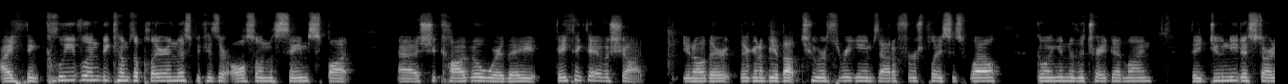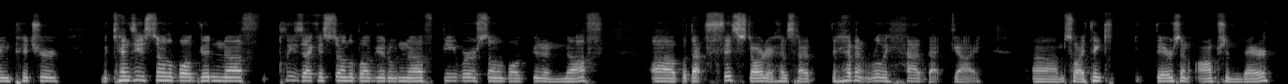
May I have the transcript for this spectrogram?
I think Cleveland becomes a player in this because they're also in the same spot uh, Chicago, where they they think they have a shot. You know, they're they're going to be about two or three games out of first place as well going into the trade deadline. They do need a starting pitcher. McKenzie has thrown the ball good enough. Plesac has thrown the ball good enough. Bieber has thrown the ball good enough. Uh, but that fifth starter has had they haven't really had that guy. Um, so I think there's an option there.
